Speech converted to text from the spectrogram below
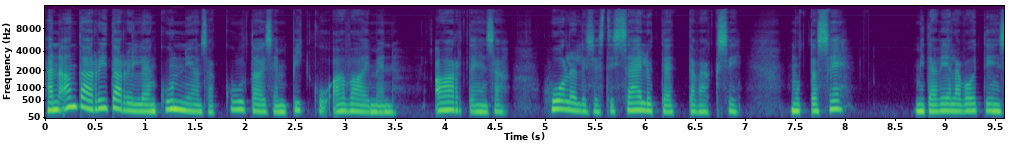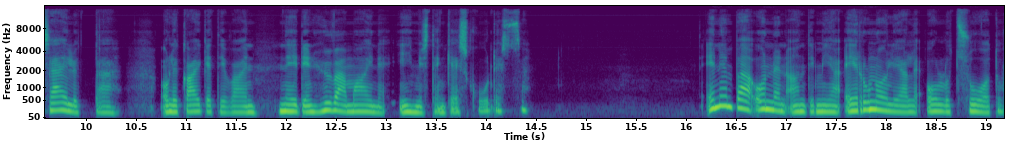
Hän antaa ritarilleen kunniansa kultaisen pikkuavaimen, aarteensa huolellisesti säilytettäväksi, mutta se, mitä vielä voitiin säilyttää, oli kaiketi vain neidin hyvä maine ihmisten keskuudessa. Enempää onnenantimia ei runoilijalle ollut suotu,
